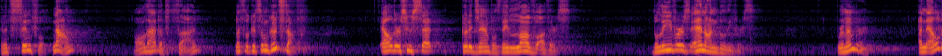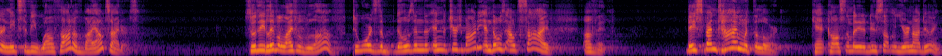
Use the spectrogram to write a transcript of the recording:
and it's sinful. Now, all that aside, let's look at some good stuff. Elders who set good examples, they love others, believers and unbelievers. Remember, an elder needs to be well thought of by outsiders. So they live a life of love towards the, those in the, in the church body and those outside of it. They spend time with the Lord. Can't call somebody to do something you're not doing.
